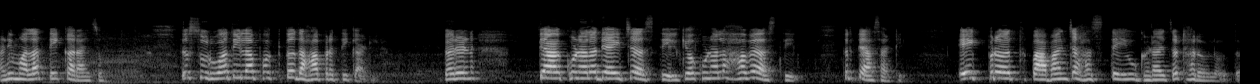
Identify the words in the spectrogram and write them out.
आणि मला ते करायचं होतं. तर सुरुवातीला फक्त दहा प्रती काढल्या. कारण त्या कुणाला द्यायच्या असतील किंवा कुणाला हव्या असतील तर त्यासाठी. एक प्रत बाबांच्या हस्ते उघडायचं ठरवलं होतं.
